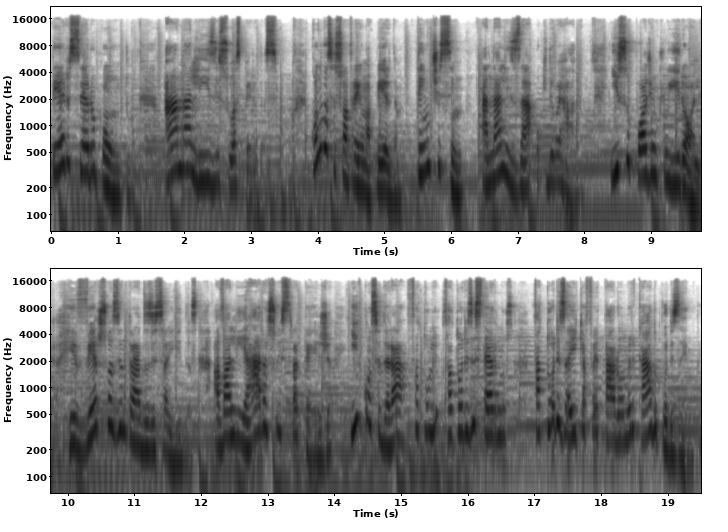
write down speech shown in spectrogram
terceiro ponto: analise suas perdas. Quando você sofre uma perda, tente sim analisar o que deu errado. Isso pode incluir, olha, rever suas entradas e saídas, avaliar a sua estratégia e considerar fatores externos, fatores aí que afetaram o mercado, por exemplo,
